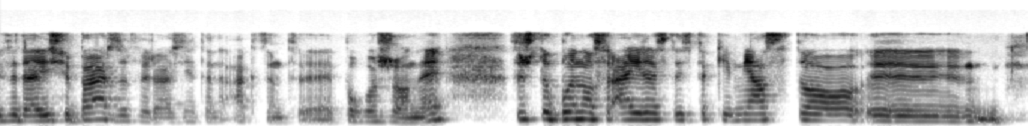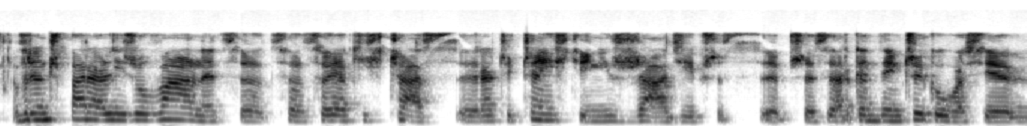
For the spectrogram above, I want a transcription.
wydaje się, bardzo wyraźnie ten akcent e, położony. Zresztą Buenos Aires to jest takie miasto y, wręcz paraliżowane co, co, co jakiś czas, raczej częściej niż rzadziej przez, przez Argentyńczyków właśnie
